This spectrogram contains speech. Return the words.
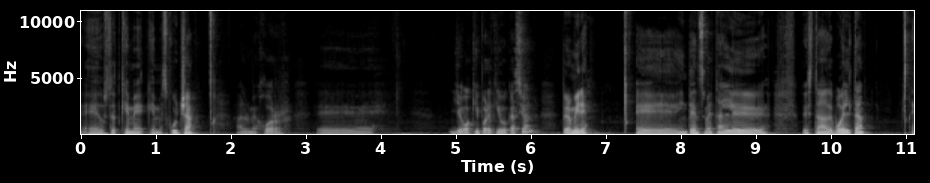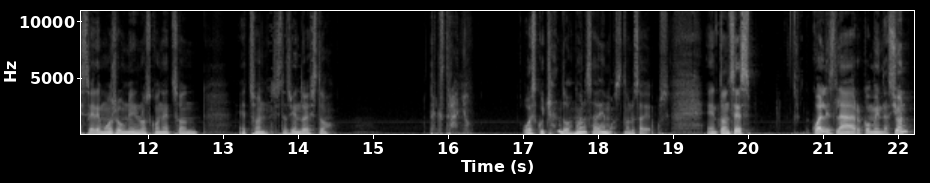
Eh, usted que me, que me, escucha, a lo mejor eh, llegó aquí por equivocación. Pero mire, eh, Intense Metal eh, está de vuelta. Esperemos reunirnos con Edson. Edson, si estás viendo esto, te extraño. O escuchando, no lo sabemos, no lo sabemos. Entonces, ¿cuál es la recomendación?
